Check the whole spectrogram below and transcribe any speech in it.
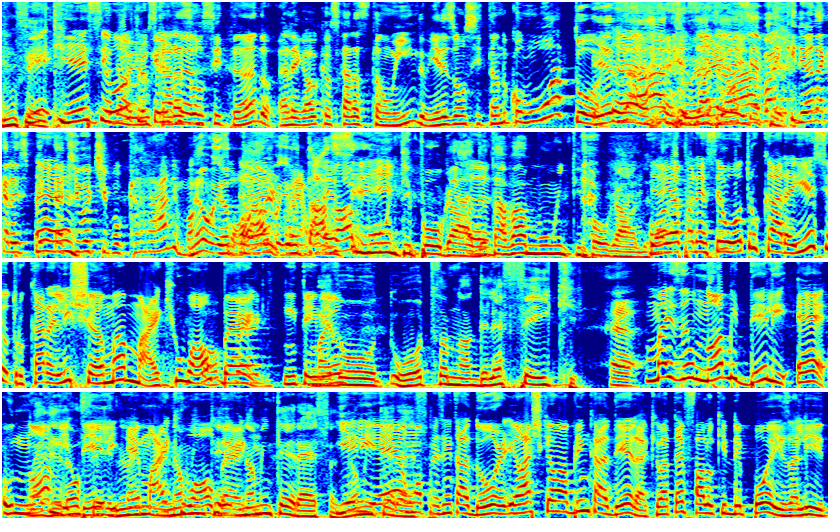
Um fake. e, e esse Não, outro e os que ele caras vão citando, é legal que os caras estão indo e eles vão citando como o ator. Exato, E aí exato. você vai criando aquela expectativa, tipo, caralho, mas Não, eu tava, eu tava aparecer. muito empolgado, eu tava muito empolgado. E aí apareceu outro cara. E esse outro cara, ele chama Mark Wahlberg, Wahlberg. entendeu? Mas o... o, o outro sobrenome dele é fake. É. nome dele é... O Mas nome é o dele fake, é não- Mark não me inter- Wahlberg. não me interessa, E não ele me é interessa. um apresentador. Eu acho que é uma brincadeira, que eu até falo que depois, ali,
